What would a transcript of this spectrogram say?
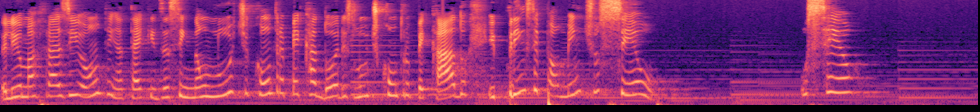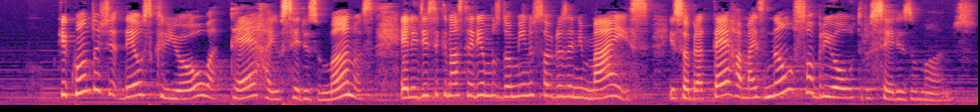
Eu li uma frase ontem até que diz assim: não lute contra pecadores, lute contra o pecado e principalmente o seu. O seu. Porque quando Deus criou a terra e os seres humanos, ele disse que nós teríamos domínio sobre os animais e sobre a terra, mas não sobre outros seres humanos.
